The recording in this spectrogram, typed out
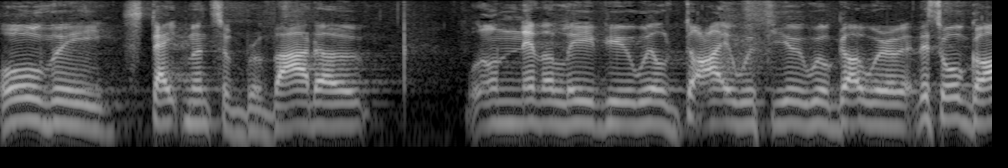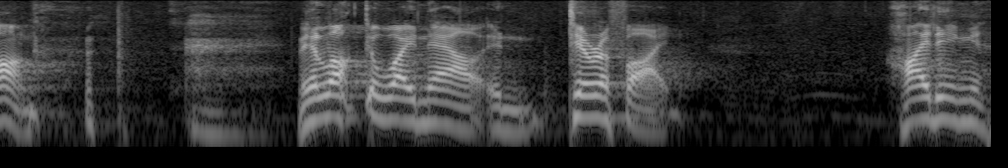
All the statements of bravado, we'll never leave you, we'll die with you, we'll go wherever, that's all gone. They're locked away now and terrified, hiding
